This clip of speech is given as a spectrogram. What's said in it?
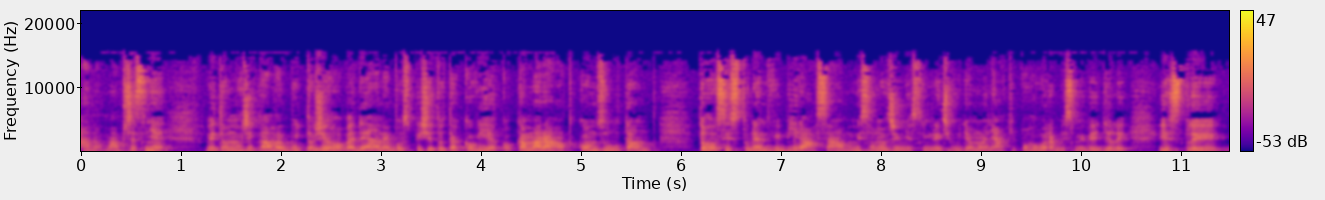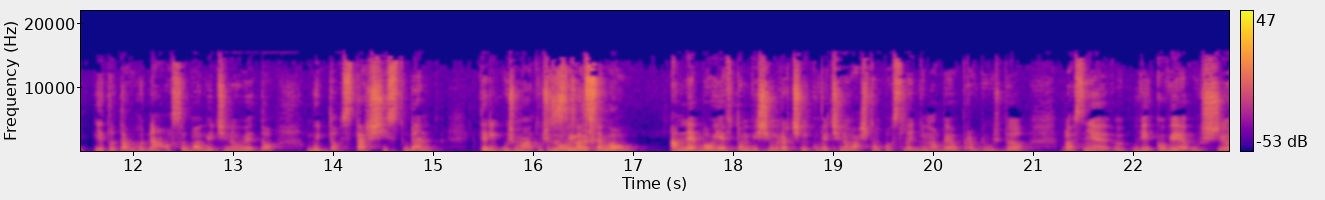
Ano, má přesně, my tomu říkáme buď to, že ho vede, nebo spíš je to takový jako kamarád, konzultant. Toho si student vybírá sám. My samozřejmě s ním nejdřív uděláme nějaký pohovor, aby jsme věděli, jestli je to ta vhodná osoba. Většinou je to buď to starší student, který už má tu školu za sebou, škole. a nebo je v tom vyšším ročníku, většinou až v tom posledním, aby opravdu už byl vlastně věkově už eh,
